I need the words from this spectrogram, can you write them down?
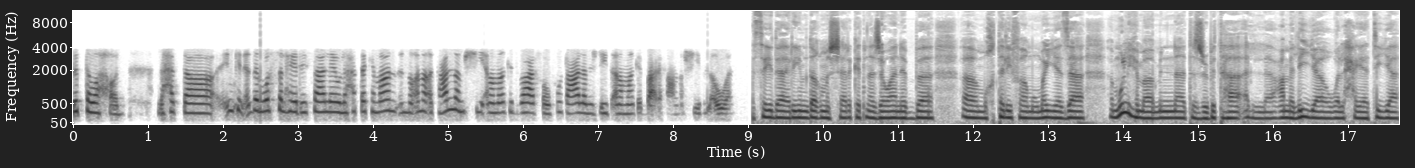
بالتوحد. لحتى يمكن أقدر أوصل هاي الرسالة ولحتى كمان إنه أنا أتعلم شيء أنا ما كنت بعرفه وفوت عالم جديد أنا ما كنت بعرف عنه شيء بالأول. السيدة ريم دغمش شاركتنا جوانب آه، مختلفة مميزة ملهمة من تجربتها العملية والحياتية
